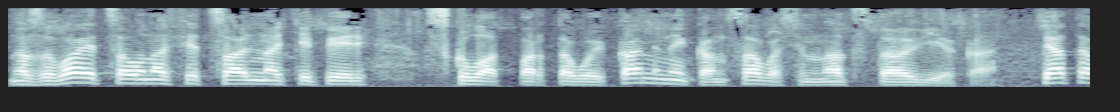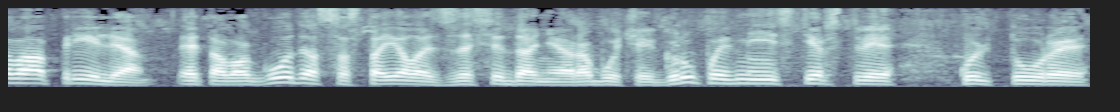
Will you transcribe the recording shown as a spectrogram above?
Называется он официально теперь «Склад портовой каменный конца XVIII века». 5 апреля этого года состоялось заседание рабочей группы в Министерстве культуры,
